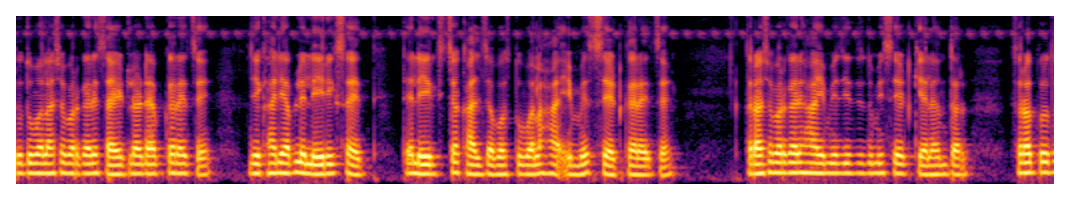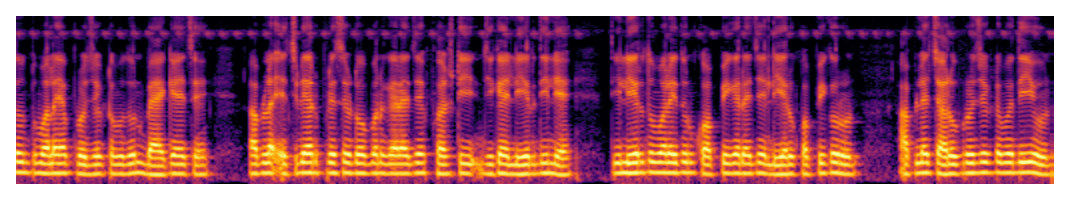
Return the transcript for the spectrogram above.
तो तुम्हाला अशा प्रकारे साईडला टॅप करायचा आहे. जे खाली आपले लिरिक्स आहेत त्या लिरिक्सच्या खालच्या बाजूस तुम्हाला हा इमेज सेट करायचा आहे. तर अशा प्रकारे हा इमेज इथे तुम्ही सेट केल्यानंतर सर्वात प्रथम तुम्हाला या प्रोजेक्टमधून बॅक यायचे आपला H D R preset open करायचे. फर्स्ट ही जी काही लेअर दिली आहे ती लेअर तुम्हाला इथून कॉपी करायची लेअर कॉपी करून आपल्या चालू प्रोजेक्टमध्ये येऊन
